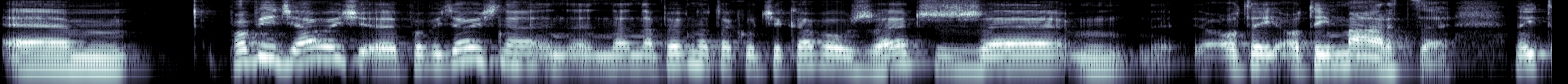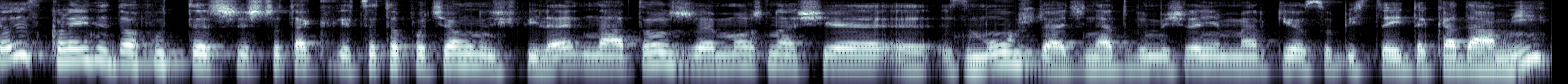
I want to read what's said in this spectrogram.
Um, Powiedziałeś, e, powiedziałeś na, na, na pewno taką ciekawą rzecz, że mm, o tej, o tej marce. No i to jest kolejny dowód też, jeszcze tak chcę to pociągnąć chwilę, na to, że można się e, zmużdżać nad wymyśleniem marki osobistej dekadami,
